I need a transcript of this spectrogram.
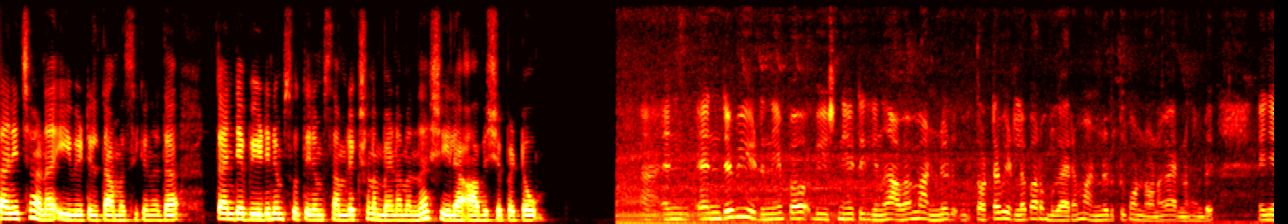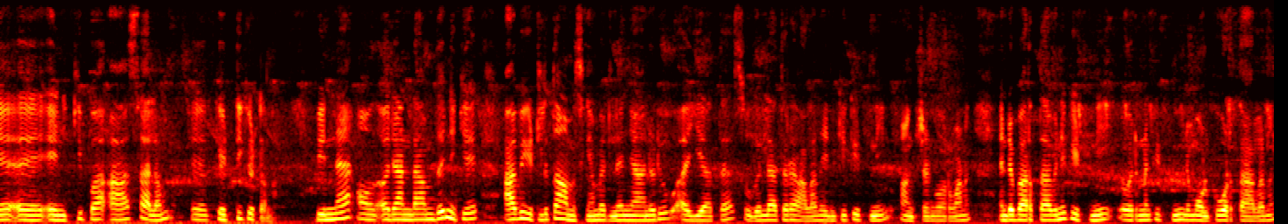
തനിച്ചാണ് ഈ വീട്ടിൽ താമസിക്കുന്നത്. തന്റെ വീടിനും സ്വത്തിനും സംരക്ഷണം വേണമെന്ന് ഷീല ആവശ്യപ്പെട്ടു. എന്റെ വീടിന് ഇപ്പോൾ ഭീഷണിയായിട്ടിരിക്കുന്നത് അവൻ മണ്ണ് തൊട്ട വീട്ടിലെ പറമ്പുകാരൻ മണ്ണെടുത്ത് കൊണ്ടുപോകണ കാരണം കൊണ്ട് എനിക്കിപ്പോൾ ആ സ്ഥലം കെട്ടിക്കിട്ടണം. പിന്നെ രണ്ടാമത് എനിക്ക് ആ വീട്ടിൽ താമസിക്കാൻ പറ്റില്ല. ഞാനൊരു അയ്യാത്ത സുഖമില്ലാത്ത ഒരാളാണ്. എനിക്ക് കിഡ്നി ഫങ്ഷൻ കുറവാണ്. എന്റെ ഭർത്താവിന് കിഡ്നി ഒരെണ്ണം കിഡ്നി എന്റെ മോൾക്ക് കൊടുത്ത ആളാണ്.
